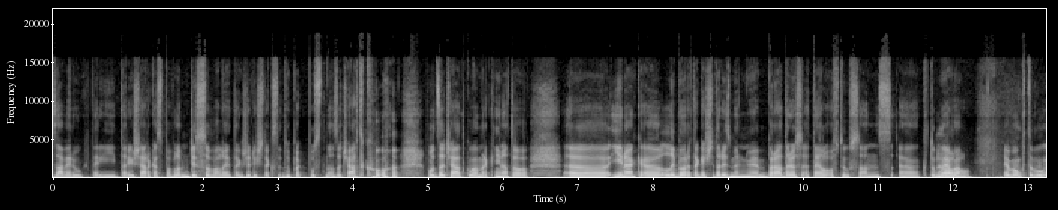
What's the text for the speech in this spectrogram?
závěrů, který tady Šárka s Pavlem disovali, takže když tak si to pak pust na začátku, od začátku a mrkni na to. Uh, jinak uh, Libor tak ještě tady zmiňuje Brothers A Tale of Two Sons. Uh, k tomu já Jo, mám no. já mám k tomu,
